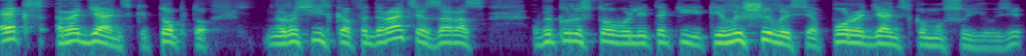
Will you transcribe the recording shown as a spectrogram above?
екс-радянські. Тобто Російська Федерація зараз використовує літаки, які лишилися по Радянському Союзі.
